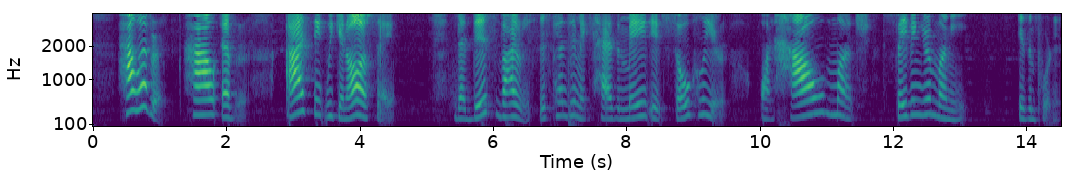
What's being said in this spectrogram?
however, however, I think we can all say that this virus, this pandemic, has made it so clear on how much saving your money is important.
